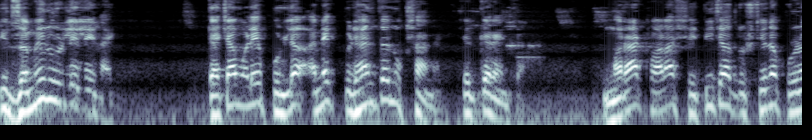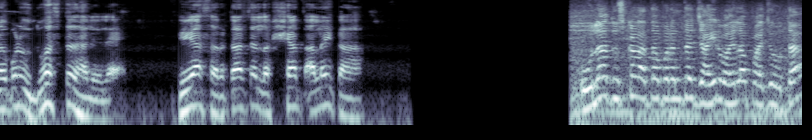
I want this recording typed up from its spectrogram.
ती जमीन उरलेली नाही. त्याच्यामुळे पुढल्या अनेक पिढ्यांचं नुकसान आहे शेतकऱ्यांच्या. मराठवाडा शेतीच्या दृष्टीनं पूर्णपणे उद्ध्वस्त झालेला आहे. हे या सरकारच्या लक्षात आलंय का? ओला दुष्काळ आतापर्यंत जाहीर व्हायला पाहिजे होता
